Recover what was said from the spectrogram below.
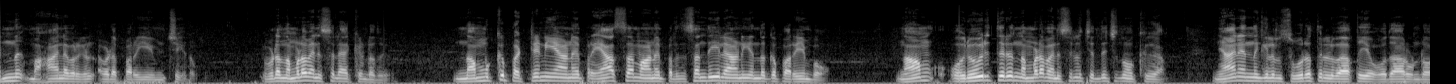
എന്ന് മഹാനവറുകൾ അവിടെ പറയുകയും ചെയ്തു. ഇവിടെ നമ്മൾ മനസ്സിലാക്കേണ്ടത് നമുക്ക് പട്ടിണിയാണ് പ്രയാസമാണ് പ്രതിസന്ധിയിലാണ് എന്നൊക്കെ പറയുമ്പോൾ നാം ഓരോരുത്തരും നമ്മുടെ മനസ്സിൽ ചിന്തിച്ച് നോക്കുക ഞാൻ എന്തെങ്കിലും സൂറത്തിൽ വാക്കിയ ഓതാറുണ്ടോ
